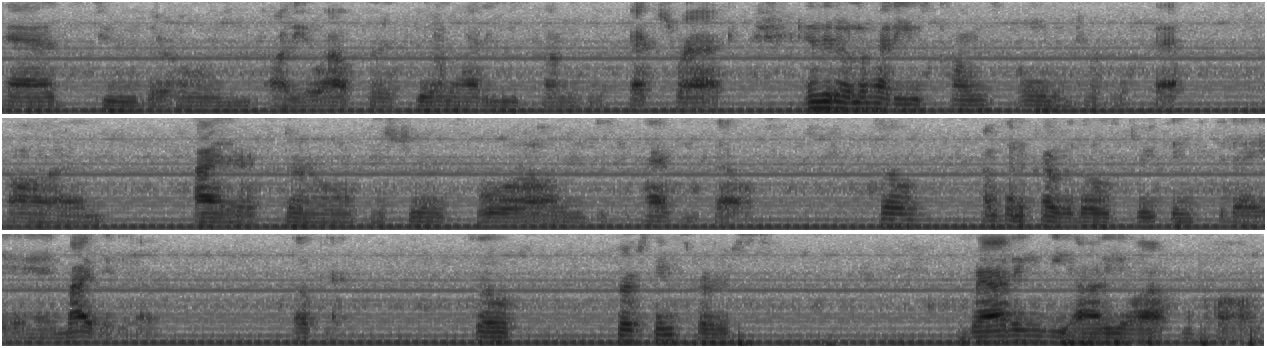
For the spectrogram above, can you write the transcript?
pads to their own audio outputs. They don't know how to use Kong as an effects rack. And they don't know how to use Kong's own internal effects on either external instruments or on just the pads themselves. So I'm going to cover those three things today in my video. Okay, so first things first, routing the audio out from Kong.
